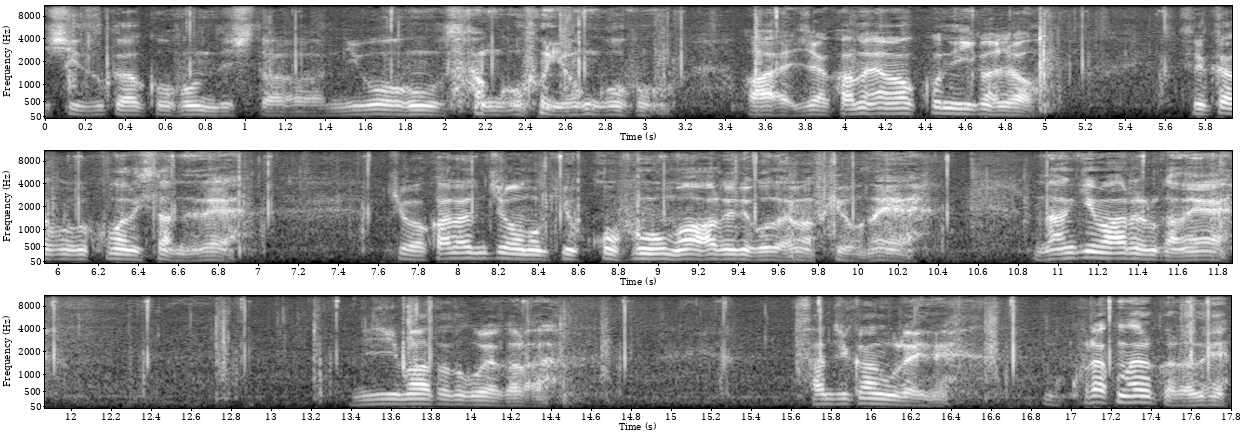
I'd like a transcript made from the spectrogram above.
石塚古墳でした。2号墳3号墳4号墳。はいじゃあ金山ここに行きましょう。せっかくここまで来たんでね。今日は河南町の古墳を回るでございますけどね。何機回れるかね。2時回ったとこやから。3時間ぐらいで。暗くなるからね。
